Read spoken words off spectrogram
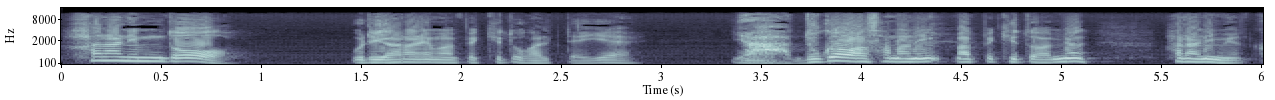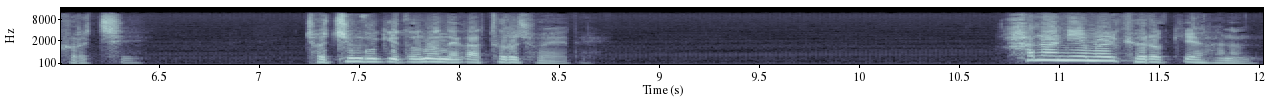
하나님도 우리가 하나님 앞에 기도할 때에 야 누가 와서 하나님 앞에 기도하면 하나님이 그렇지. 저 친구 기도는 내가 들어줘야 돼. 하나님을 괴롭게 하는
